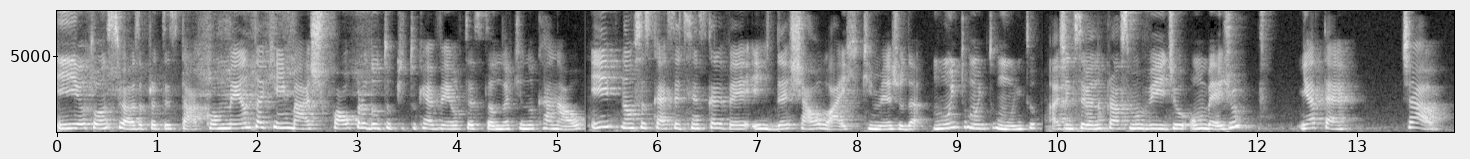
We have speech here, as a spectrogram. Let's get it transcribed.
e eu tô ansiosa para testar. Comenta aqui embaixo qual produto que tu quer ver eu testando aqui no canal e não se esqueça de se inscrever e deixar o like que me ajuda muito, muito, muito. A gente se vê no próximo vídeo vídeo. Um beijo e até! Tchau!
